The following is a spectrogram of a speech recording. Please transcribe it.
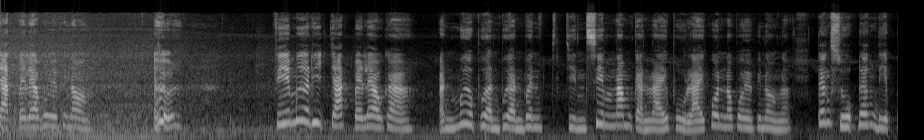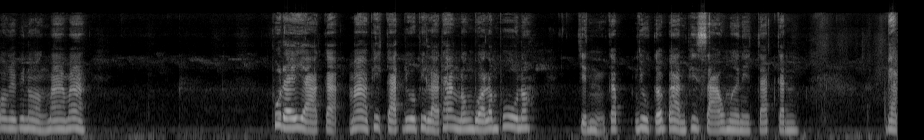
จัดไปแล้วพ่อแม่พี่น้องฟีเมื่อที่จัดไปแล้วค่ะ อันมือเพื่อนเพื่อนเพื่อนจินซิมน้ำกันหลายผู้หลายคนเนาะพ่อแม่พี่น้องเนาะเทั้งสุกเทั้งดิบพ่อแม่พี่น้องมามาผู้ใดอยากกะมาพี่กัดอยู่พี่ละทางน้องบัวลำพูเนาะ จินกับอยู่กับบ้านพี่สาวมือนี่จัดกัน แบบ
